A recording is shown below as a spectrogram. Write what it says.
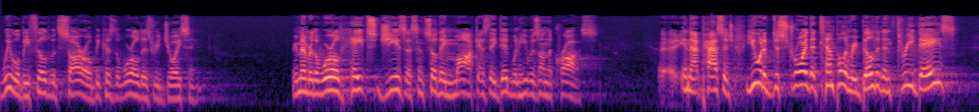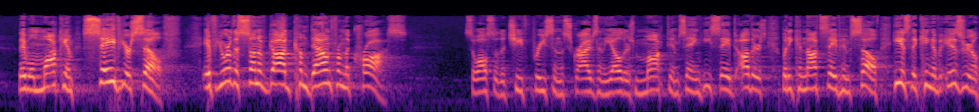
we will be filled with sorrow because the world is rejoicing. Remember, the world hates Jesus, and so they mock as they did when he was on the cross. Uh, in that passage, you would have destroyed the temple and rebuilt it in three days. They will mock him. Save yourself. If you're the Son of God, come down from the cross. So also the chief priests and the scribes and the elders mocked him, saying, He saved others, but he cannot save himself. He is the king of Israel.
